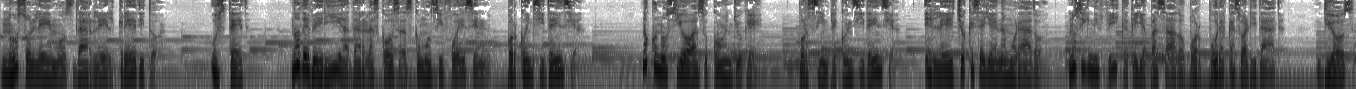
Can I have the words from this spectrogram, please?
no solemos darle el crédito. Usted no debería dar las cosas como si fuesen por coincidencia. No conoció a su cónyuge por simple coincidencia. El hecho que se haya enamorado no significa que haya pasado por pura casualidad. Dios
